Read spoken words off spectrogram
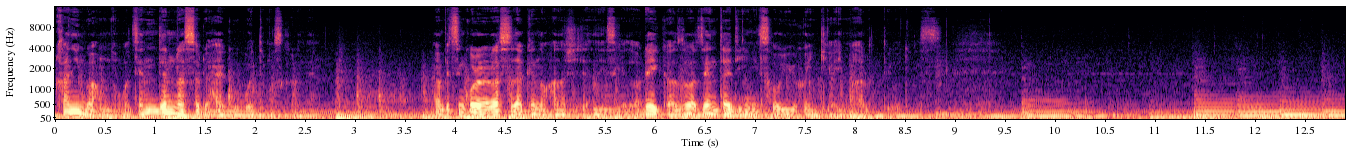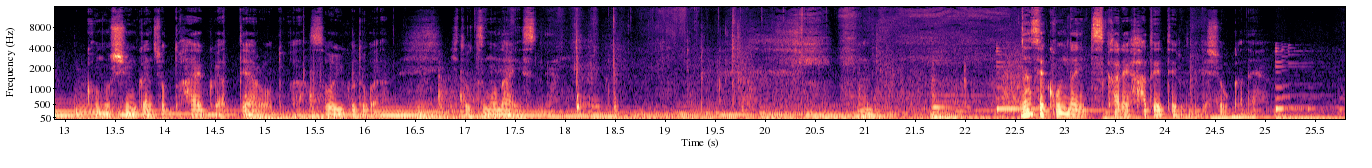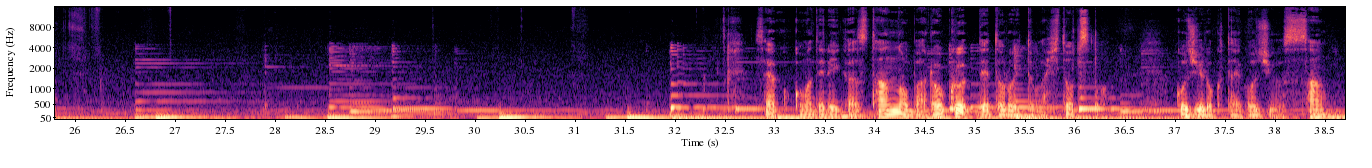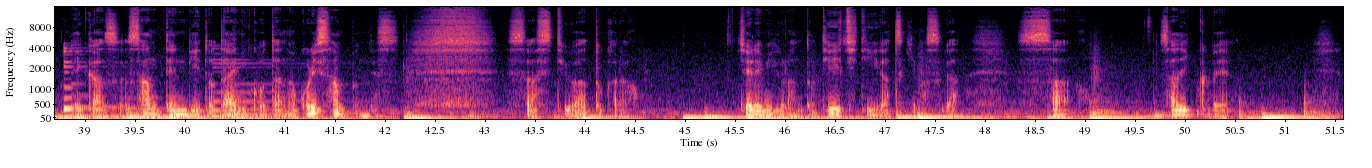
カニングハムの方が全然ラストより早く動いてますからね。別にこれはラストだけの話じゃないですけどレイカーズは全体的にそういう雰囲気が今あるっての瞬間ちょっと早くやってやろうとかそういうことが一つもないですね、なぜこんなに疲れ果ててるんでしょうかね。さあここまでレイカーズターンオーバー6デトロイトは1つと。56対53レイカーズ3点リード第2クォーター残り3分です。さあステュワートからジェレミー・グラント THT がつきますがさあサディック・ベイ。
